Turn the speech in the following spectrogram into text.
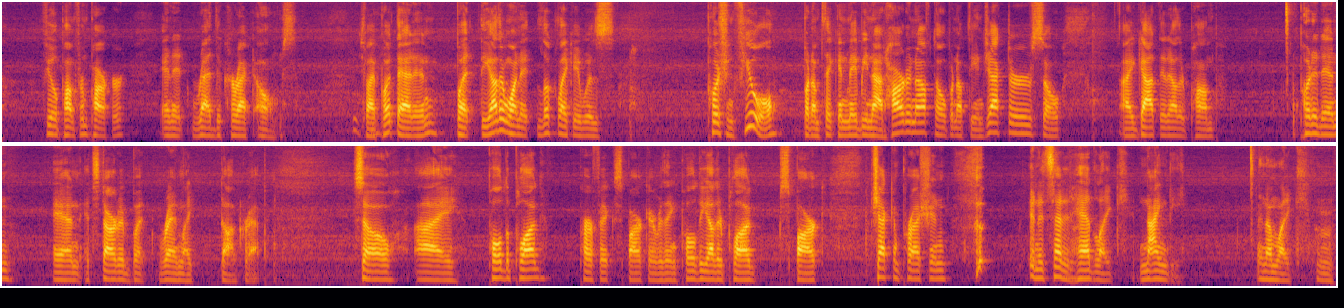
fuel pump from Parker, and it read the correct ohms. So I put that in, but the other one, it looked like it was pushing fuel, but I'm thinking maybe not hard enough to open up the injectors. So I got that other pump, put it in, and it started but ran like dog crap. So I pulled the plug, perfect, spark everything, pulled the other plug, spark, check compression, and it said it had like 90. And I'm like, hmm.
